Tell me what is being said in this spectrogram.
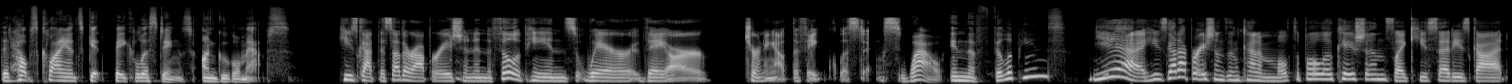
that helps clients get fake listings on Google Maps. He's got this other operation in the Philippines where they are churning out the fake listings. Wow. In the Philippines? Yeah, he's got operations in kind of multiple locations. Like he said, he's got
